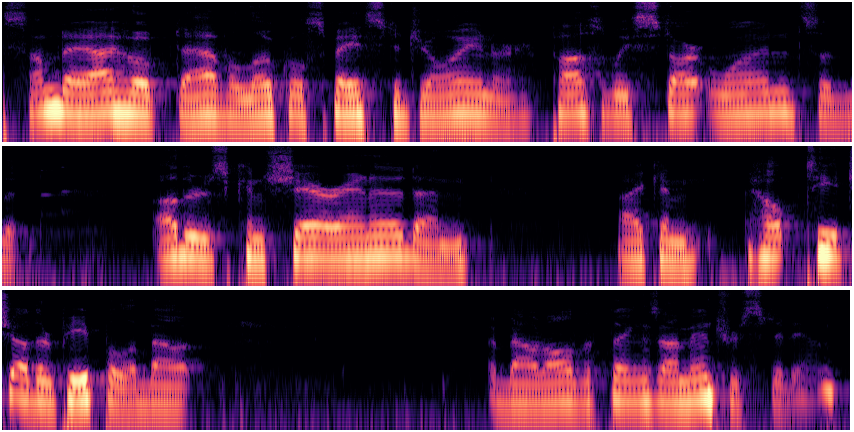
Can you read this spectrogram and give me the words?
Someday I hope to have a local space to join or possibly start one so that others can share in it and I can help teach other people about about all the things I'm interested in.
